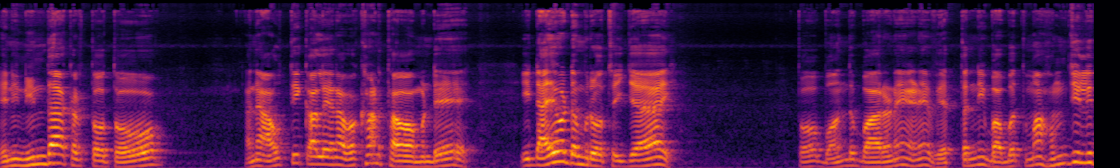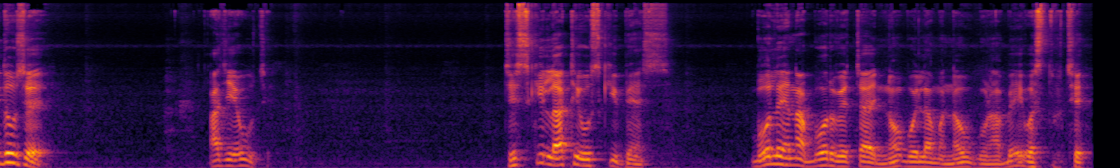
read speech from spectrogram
એની નિંદા કરતો હતો અને આવતીકાલે એના વખાણ થવા માંડે. એ ડાયો ડમરો થઈ જાય. તો બંધ બારણે એણે વેતનની બાબતમાં સમજી લીધું છે. આજે એવું છે. જીસકી લાઠી ઉસકી ભેંસ. બોલે એના બોર વેચાય, ન બોલ્યામાં નવ ગુણા બે વસ્તુ છે.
